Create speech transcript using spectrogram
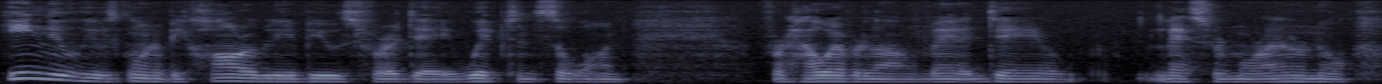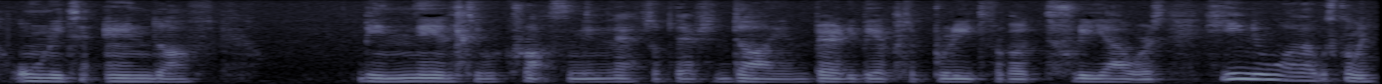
He knew he was going to be horribly abused for a day, whipped and so on, for however long, a day or less or more, I don't know, only to end off being nailed to a cross and being left up there to die and barely be able to breathe for about three hours. He knew all that was coming.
